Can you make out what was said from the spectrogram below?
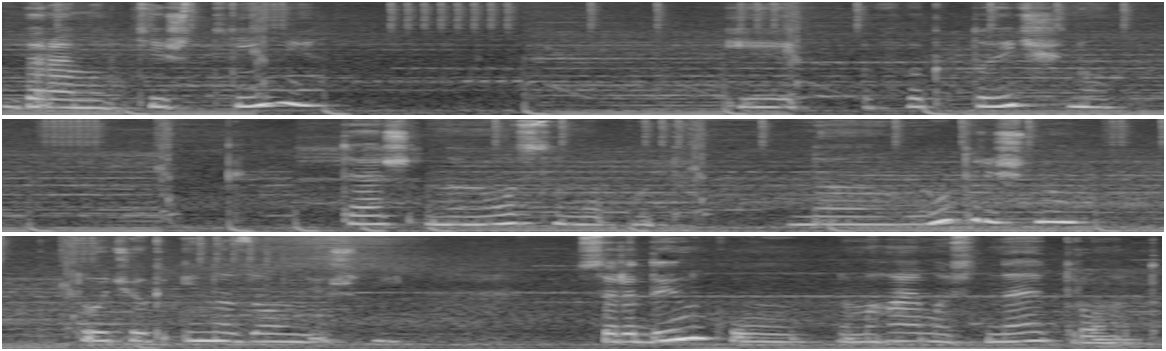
Беремо ті ж тіні і фактично теж наносимо от на внутрішню точок і на зовнішній. Серединку намагаємось не трогати.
